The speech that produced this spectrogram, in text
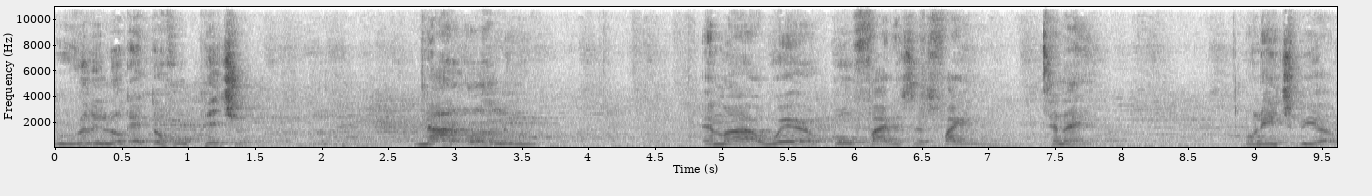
really look at the whole picture, not only am I aware of both fighters that's fighting tonight on HBO,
